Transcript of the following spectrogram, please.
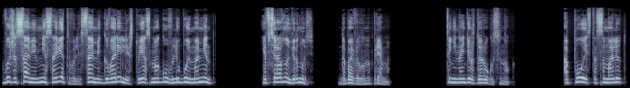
Вы же сами мне советовали, сами говорили, что я смогу в любой момент я все равно вернусь, — добавил он упрямо. Ты не найдешь дорогу, сынок. А поезд, а самолет?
